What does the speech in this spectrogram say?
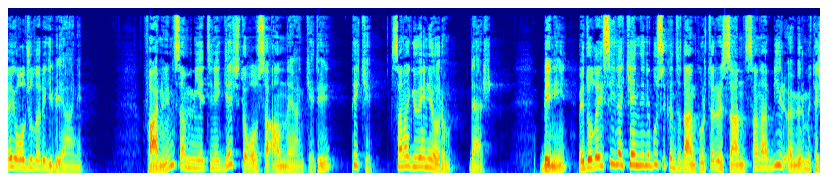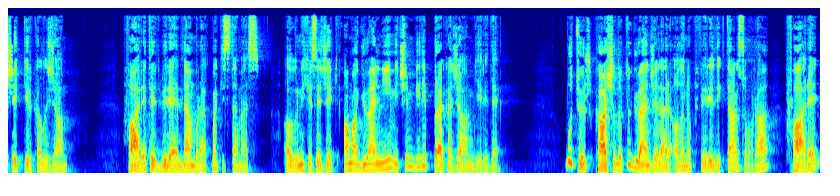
ve yolcuları gibi yani. Farenin samimiyetini geç de olsa anlayan kedi, peki sana güveniyorum der. Beni ve dolayısıyla kendini bu sıkıntıdan kurtarırsan sana bir ömür müteşekkir kalacağım. Fare tedbiri elden bırakmak istemez. Ağını kesecek ama güvenliğim için bir ip bırakacağım geride. Bu tür karşılıklı güvenceler alınıp verildikten sonra fare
